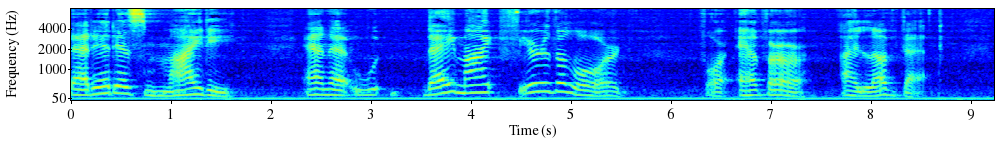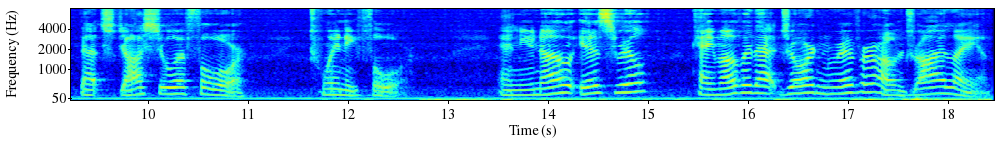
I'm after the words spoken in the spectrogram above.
that it is mighty, and that w- they might fear the Lord forever. I love that. That's Joshua 4 24. And you know, Israel came over that Jordan River on dry land.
